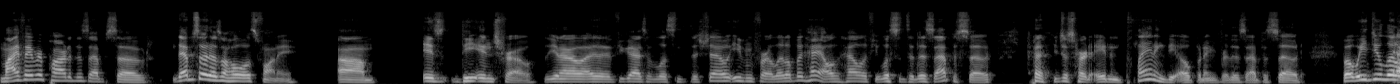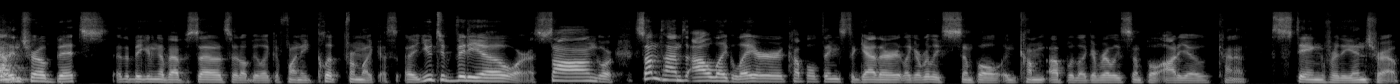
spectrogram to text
my favorite part of this episode, the episode as a whole is funny. Um, is the intro. You know, if you guys have listened to the show even for a little bit, hey, hell, hell if you listen to this episode, you just heard Aidan planning the opening for this episode. But we do little Yeah. intro bits at the beginning of episodes, so it'll be like a funny clip from like a YouTube video or a song, or sometimes I'll like layer a couple things together, like a really simple, and come up with like a really simple audio kind of sting for the intro.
